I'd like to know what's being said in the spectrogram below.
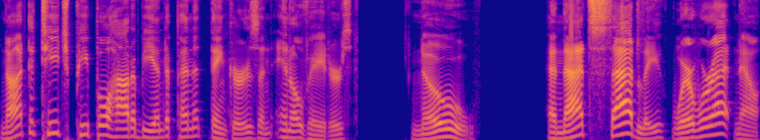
not to teach people how to be independent thinkers and innovators. No. And that's sadly where we're at now.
